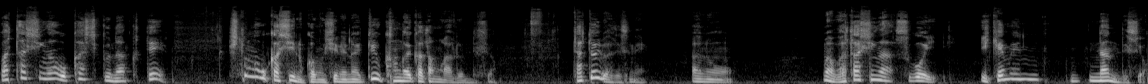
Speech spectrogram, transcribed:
私がおかしくなくて人がおかしいのかもしれないという考え方もあるんですよ。例えばですねあのまあ私がすごいイケメンなんですよ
